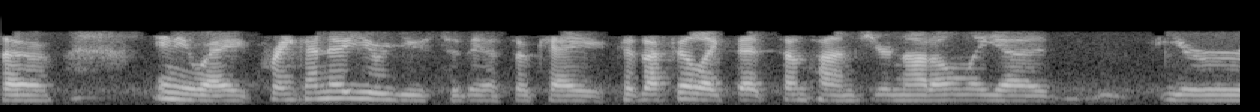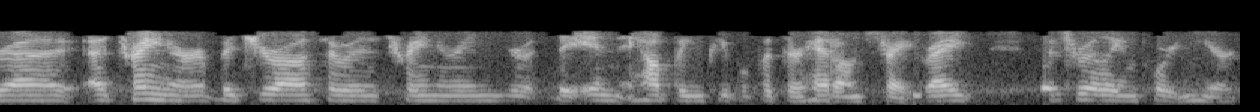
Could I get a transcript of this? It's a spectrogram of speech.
So anyway, Frank, I know you're used to this, okay? Because I feel like that sometimes you're not only a you're a, a trainer, but you're also a trainer in your in helping people put their head on straight, right? That's really important here.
